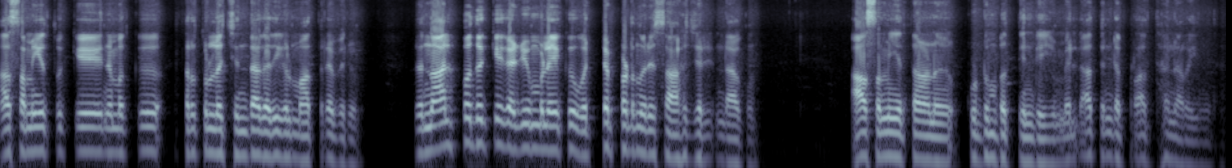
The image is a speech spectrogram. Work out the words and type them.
ആ സമയത്തൊക്കെ നമുക്ക് അത്തരത്തിലുള്ള ചിന്താഗതികൾ മാത്രമേ വരും. ഒരു നാൽപ്പതൊക്കെ കഴിയുമ്പോഴേക്ക് ഒറ്റപ്പെടുന്ന ഒരു സാഹചര്യം ഉണ്ടാകും. ആ സമയത്താണ് കുടുംബത്തിന്റെയും എല്ലാത്തിന്റെ പ്രാധാന്യം അറിയുന്നത്.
